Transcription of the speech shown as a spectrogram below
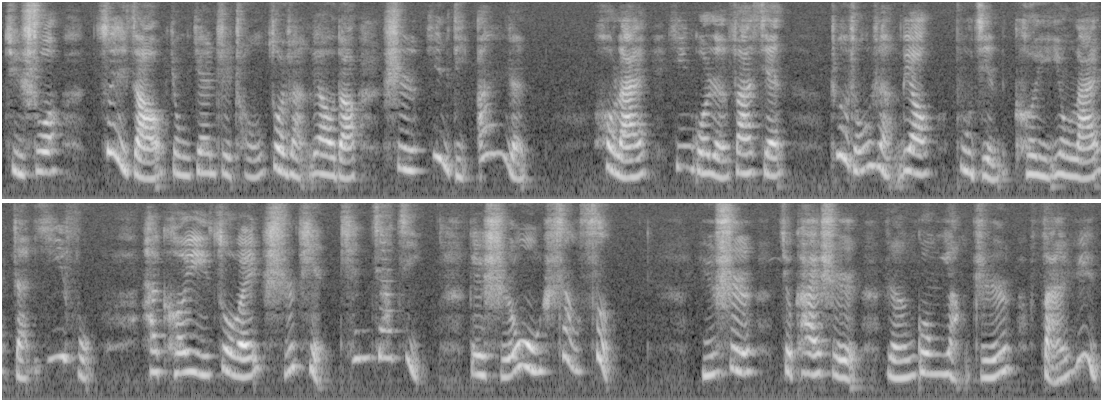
据说，最早用胭脂虫做染料的是印第安人。后来，英国人发现，这种染料不仅可以用来染衣服，还可以作为食品添加剂，给食物上色。于是，就开始人工养殖。繁育。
